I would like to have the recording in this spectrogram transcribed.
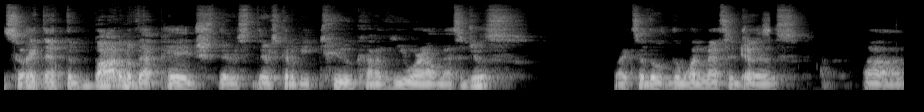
So at, at the bottom of that page, there's there's going to be two kind of URL messages, right? So the the one message Yes. is, uh,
